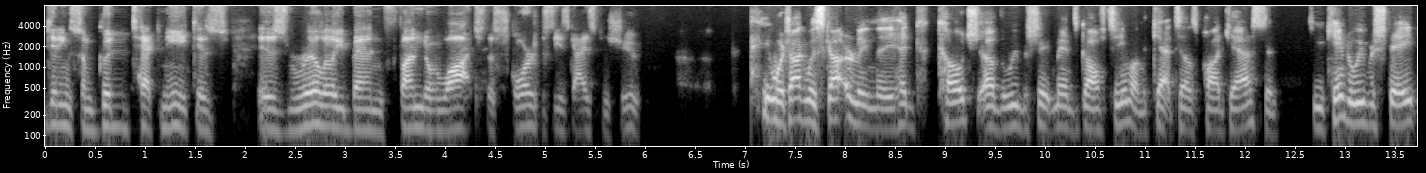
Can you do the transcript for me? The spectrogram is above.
getting some good technique is is really been fun to watch the scores these guys can shoot. We're talking with scott erling the head coach of the weber state men's golf team on the cattails podcast. And so you came to weber state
